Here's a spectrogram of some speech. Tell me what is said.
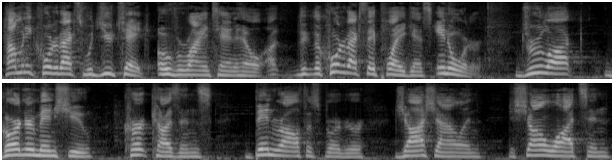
How many quarterbacks would you take over Ryan Tannehill? Uh, the, the quarterbacks they play against in order: Drew Lock, Gardner Minshew, Kirk Cousins, Ben Roethlisberger, Josh Allen, Deshaun Watson,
